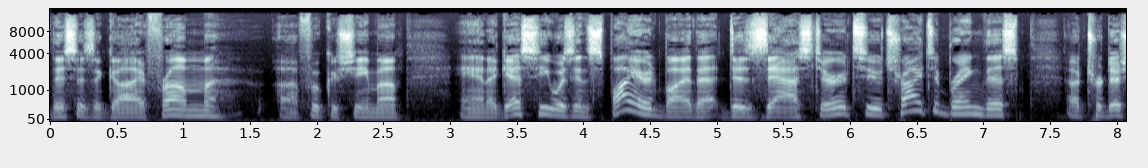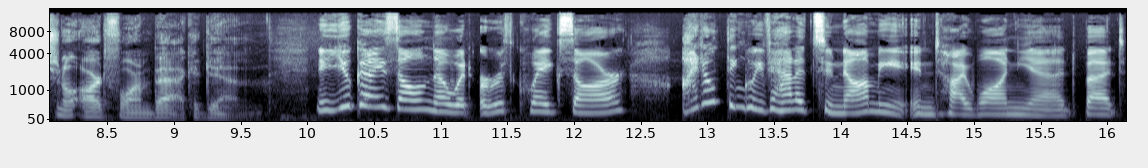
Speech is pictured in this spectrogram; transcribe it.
this is a guy from uh, Fukushima. And I guess he was inspired by that disaster to try to bring this uh, traditional art form back again. Now, you guys all know what earthquakes are. I don't think we've had a tsunami in Taiwan yet, but.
